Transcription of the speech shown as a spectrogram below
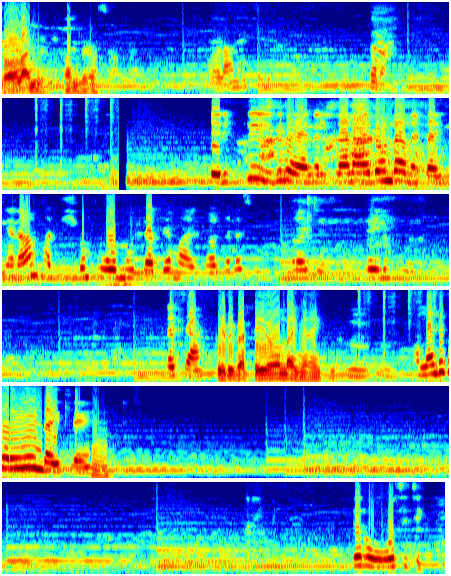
സോളാൻ വരും നല്ല രസമാണ് ശരിക്ക് ഇത് വേനൽക്കാലായതുകൊണ്ടാണ് കേട്ടോ ഇങ്ങനെ അധികം പൂവൊന്നുമില്ലാത്ത മഴക്കാലത്തല്ല സൂര്യങ്ങളായിട്ട് പോകുന്നത് വെച്ചാ. ഇത് കട്ട് ചെയ്തുകൊണ്ടാണ് ഇങ്ങനെ. അല്ലാണ്ട് കൊറേ ഉണ്ടായിട്ടില്ലേ? ഇത് റോസ് ചെക്കി.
